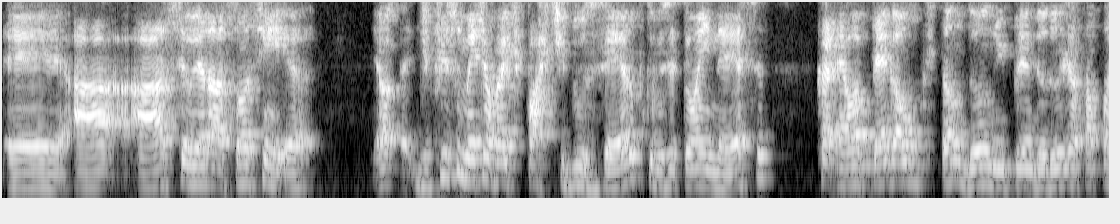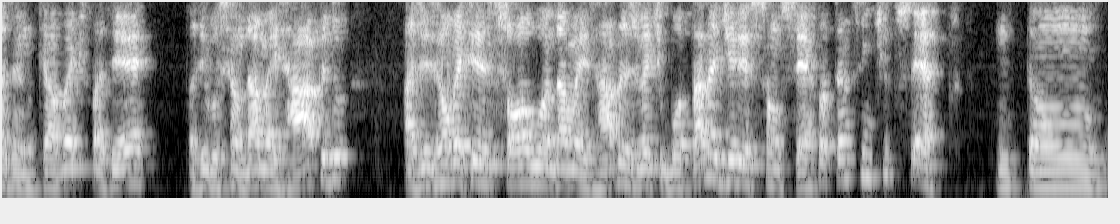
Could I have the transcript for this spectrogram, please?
É, a, a, aceleração, assim, é, ela, dificilmente ela vai te partir do zero, porque você tem uma inércia. Cara, ela pega algo que está andando, o empreendedor já está fazendo. O que ela vai te fazer é fazer você andar mais rápido. Às vezes não vai ser só o andar mais rápido, às vezes vai te botar na direção certa, até no sentido certo. Então,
